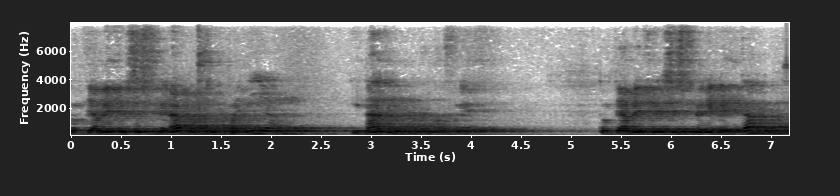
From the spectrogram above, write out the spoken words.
donde a veces esperamos compañía y nadie nos lo ofrece, donde a veces experimentamos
